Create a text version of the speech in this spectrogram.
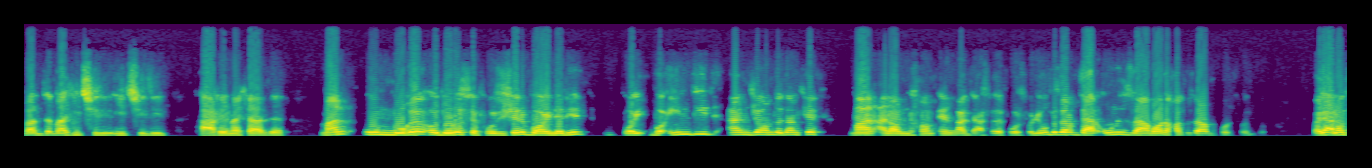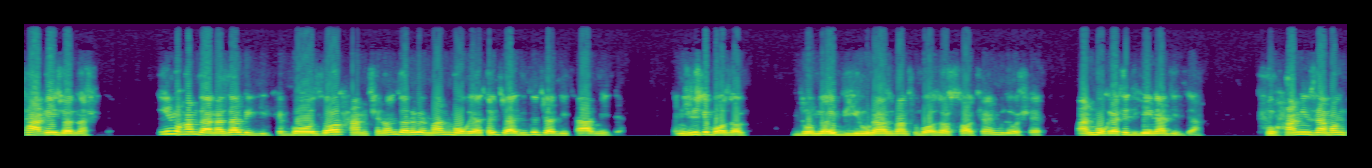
و هیچ چیزی هیچ چیزی تغییر نکرده. من اون موقع درست position binary با, این دید انجام دادم که من الان می‌خوام اینقدر درصد پورتفولیو بذارم در اون زمان خاص بذارم پورتفولیو. ولی الان تغییر ایجاد نشده. این رو هم در نظر بگیر که بازار همچنان داره به من موقعیت های جدید و جدیدتر میده. یعنی که بازار دنیای بیرون از من تو بازار ساکن بوده باشه. من موقعیت دیگه ای ندیدم. تو همین زمان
